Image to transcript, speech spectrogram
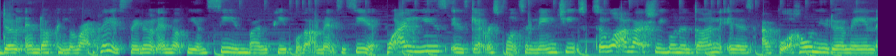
don't end up in the right place. They don't end up being seen by the people that are meant to see it. What I use is GetResponse and Namecheap. So what I've actually gone and done is I've bought a whole new domain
